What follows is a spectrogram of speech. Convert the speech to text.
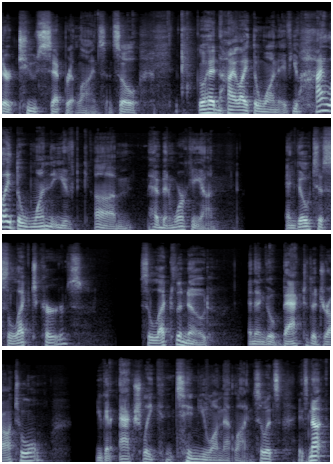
they're two separate lines. And so go ahead and highlight the one. If you highlight the one that you've um, have been working on and go to select curves, select the node, and then go back to the draw tool, you can actually continue on that line. So it's it's not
